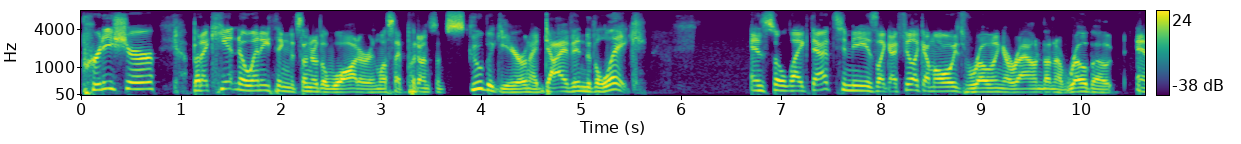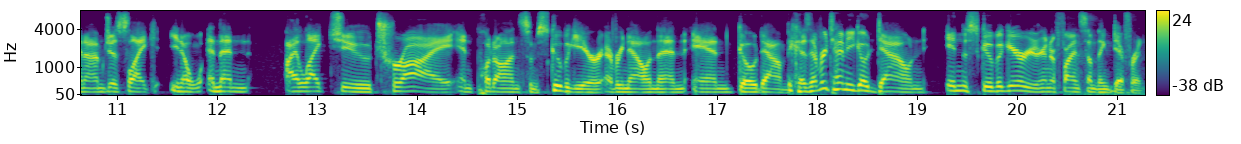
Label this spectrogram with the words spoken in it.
pretty sure, but I can't know anything that's under the water unless I put on some scuba gear and I dive into the lake. And so like that to me is like I feel like I'm always rowing around on a rowboat and I'm just like, you know, and then I like to try and put on some scuba gear every now and then and go down because every time you go down in the scuba gear, you're going to find something different.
